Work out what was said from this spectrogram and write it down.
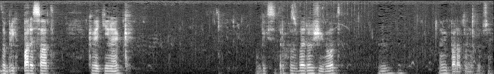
dobrých 50 květinek. Abych si trochu zvedl život. Hm. Nevypadá to moc dobře.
